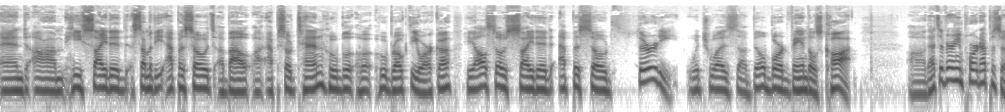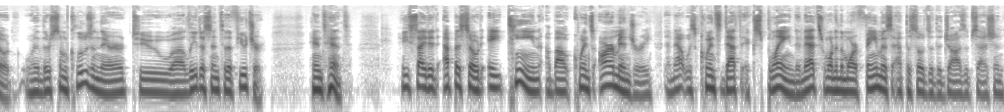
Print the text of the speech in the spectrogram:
And um, he cited some of the episodes about uh, episode 10, who, who broke the orca. He also cited episode 30, which was uh, Billboard Vandals Caught. Uh, that's a very important episode where there's some clues in there to uh, lead us into the future. Hint, hint. He cited episode 18 about Quint's arm injury, and that was Quint's death explained. And that's one of the more famous episodes of the Jaws obsession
